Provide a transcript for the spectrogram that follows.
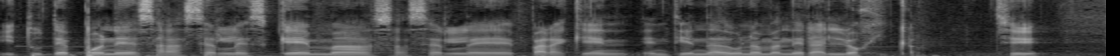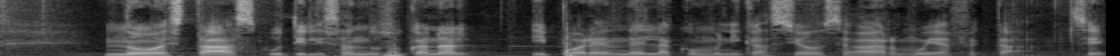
Y tú te pones a hacerle esquemas, a hacerle para que entienda de una manera lógica, ¿sí? No estás utilizando su canal y por ende la comunicación se va a ver muy afectada. ¿sí?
